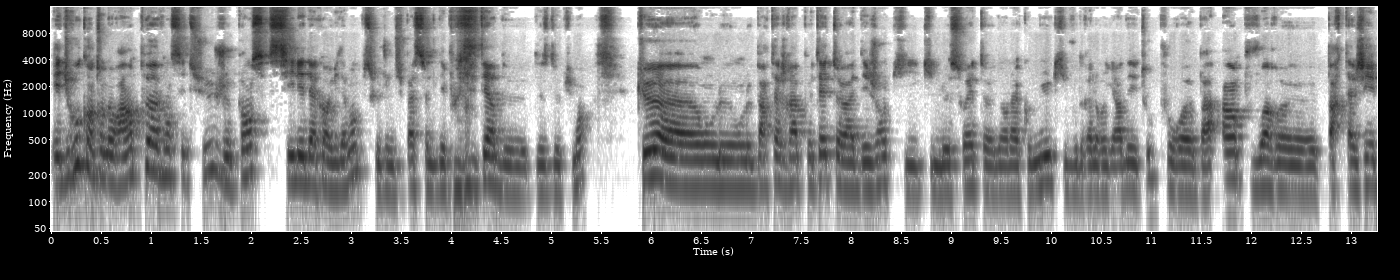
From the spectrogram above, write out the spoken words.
Et du coup, quand on aura un peu avancé dessus, je pense, s'il est d'accord évidemment, parce que je ne suis pas seul dépositaire de, ce document, que euh, on, le, partagera peut-être à des gens qui, le souhaitent dans la commune, qui voudraient le regarder et tout, pour euh, bah, un pouvoir euh, partager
